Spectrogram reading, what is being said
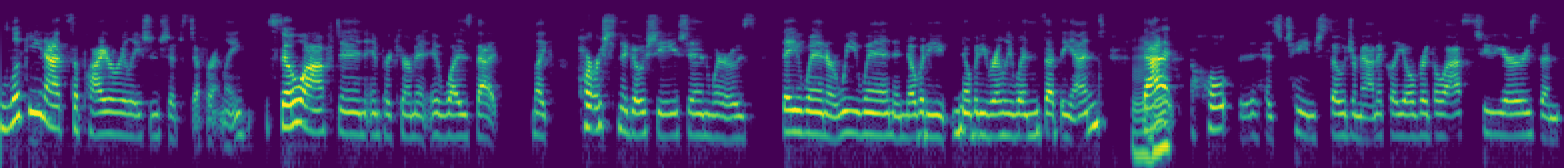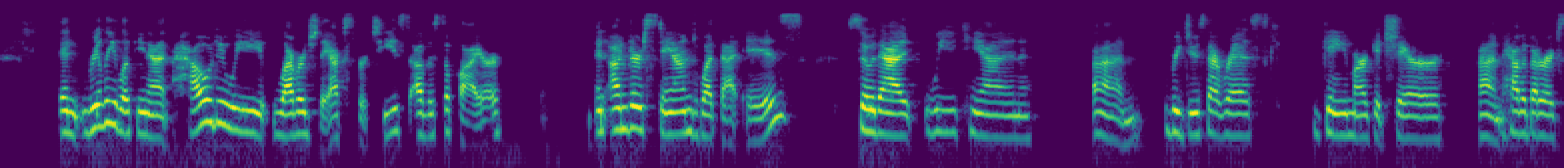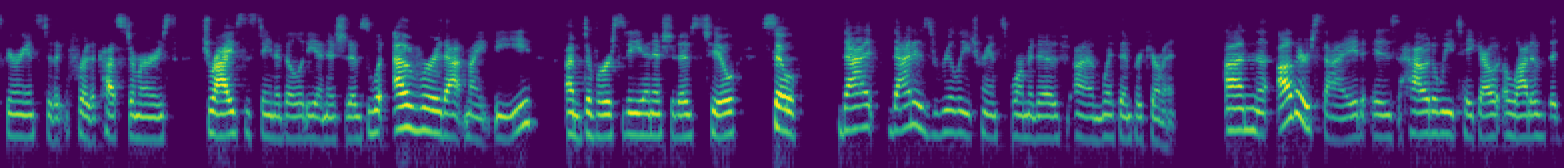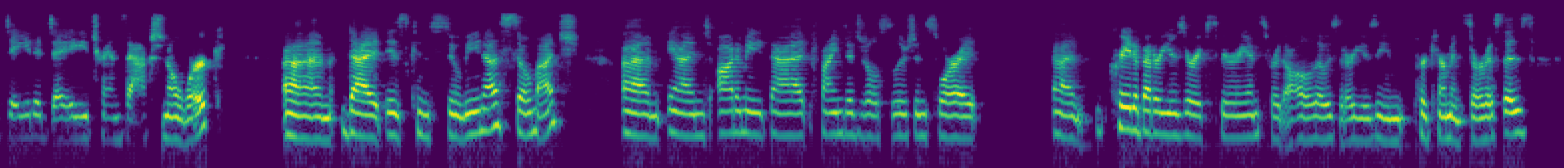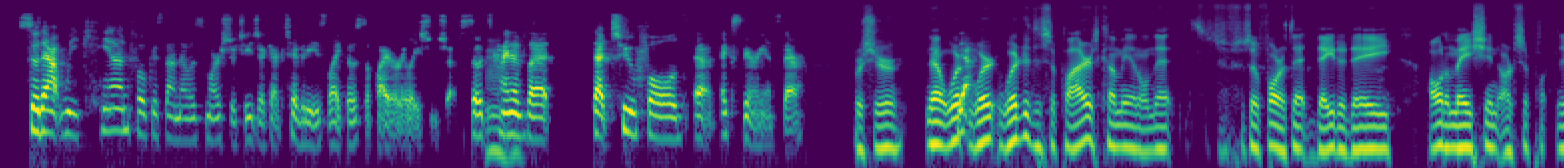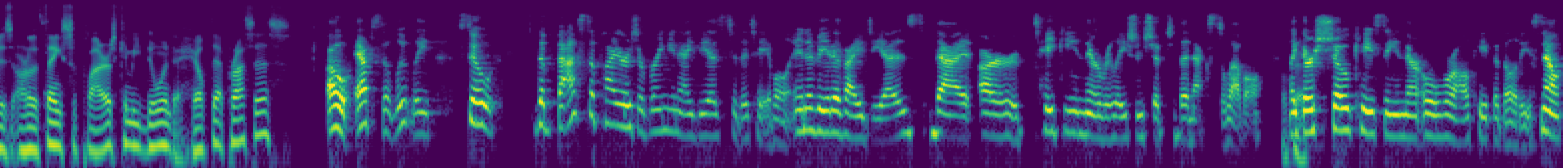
Looking at supplier relationships differently. So often in procurement, it was that like harsh negotiation where it was they win or we win and nobody nobody really wins at the end mm-hmm. that whole has changed so dramatically over the last two years and and really looking at how do we leverage the expertise of a supplier and understand what that is so that we can um, reduce that risk gain market share um, have a better experience to the, for the customers drive sustainability initiatives whatever that might be um, diversity initiatives too. So that that is really transformative um, within procurement. On the other side is how do we take out a lot of the day to day transactional work um, that is consuming us so much um, and automate that, find digital solutions for it, um, create a better user experience for all of those that are using procurement services so that we can focus on those more strategic activities like those supplier relationships. So it's mm. kind of that that twofold uh, experience there. For sure. Now, where, yeah. where where did the suppliers come in on that? So far as that day to day automation, are are the things suppliers can be doing to help that process? Oh, absolutely. So the best suppliers are bringing ideas to the table, innovative ideas that are taking their relationship to the next level. Okay. Like they're showcasing their overall capabilities. Now,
